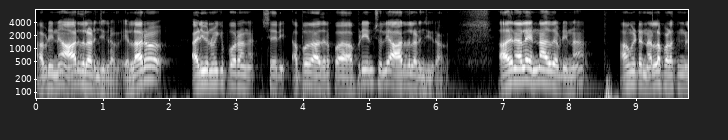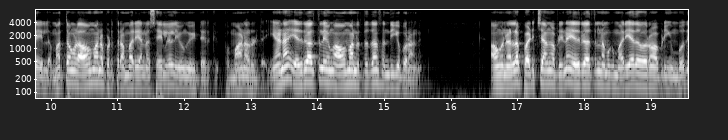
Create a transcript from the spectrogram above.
அப்படின்னு ஆறுதல் அடைஞ்சிக்கிறாங்க. எல்லாரும் அழிவு நோக்கி போகிறாங்க சரி அப்போ அதில் ப அப்படின்னு சொல்லி ஆறுதல் அடைஞ்சிக்கிறாங்க. அதனால் என்ன ஆகுது அப்படின்னா அவங்ககிட்ட நல்ல பழக்கங்களே இல்லை. மற்றவங்கள அவமானப்படுத்துகிற மாதிரியான செயல்கள் இவங்ககிட்ட இருக்குது இப்போ மாணவர்கள்ட்ட. ஏன்னா எதிர்காலத்தில் இவங்க அவமானத்தை தான் சந்திக்க போகிறாங்க அவங்க நல்லா படித்தாங்க அப்படின்னா எதிர்காலத்தில் நமக்கு மரியாதை வரும் அப்படிங்கும்போது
